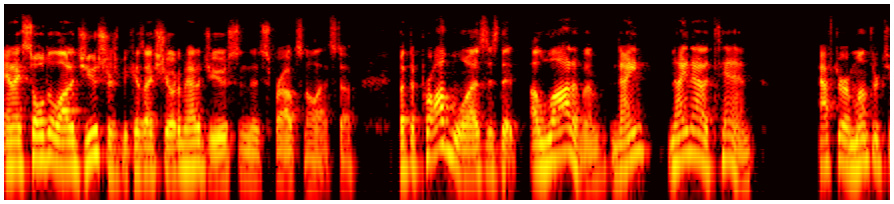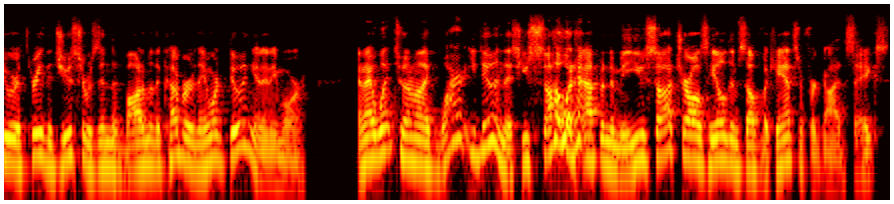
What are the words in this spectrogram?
and I sold a lot of juicers because I showed them how to juice and the sprouts and all that stuff. But the problem was is that a lot of them, nine nine out of ten, after a month or two or three, the juicer was in the bottom of the cupboard and they weren't doing it anymore. And I went to him I'm like, why aren't you doing this? You saw what happened to me. You saw Charles healed himself of cancer for God's sakes.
